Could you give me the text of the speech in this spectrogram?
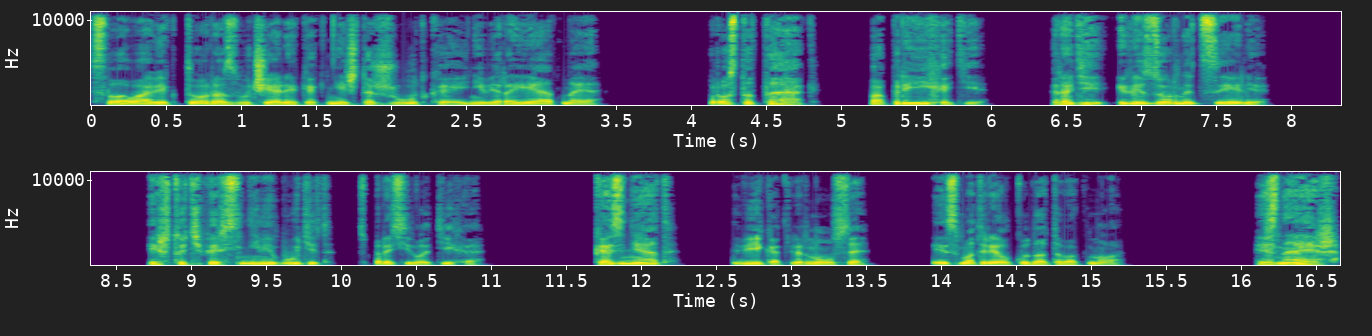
Слова Виктора звучали как нечто жуткое и невероятное. Просто так, по прихоти, ради иллюзорной цели. «И что теперь с ними будет?» — спросила тихо. «Казнят». Вик отвернулся и смотрел куда-то в окно. «И знаешь,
